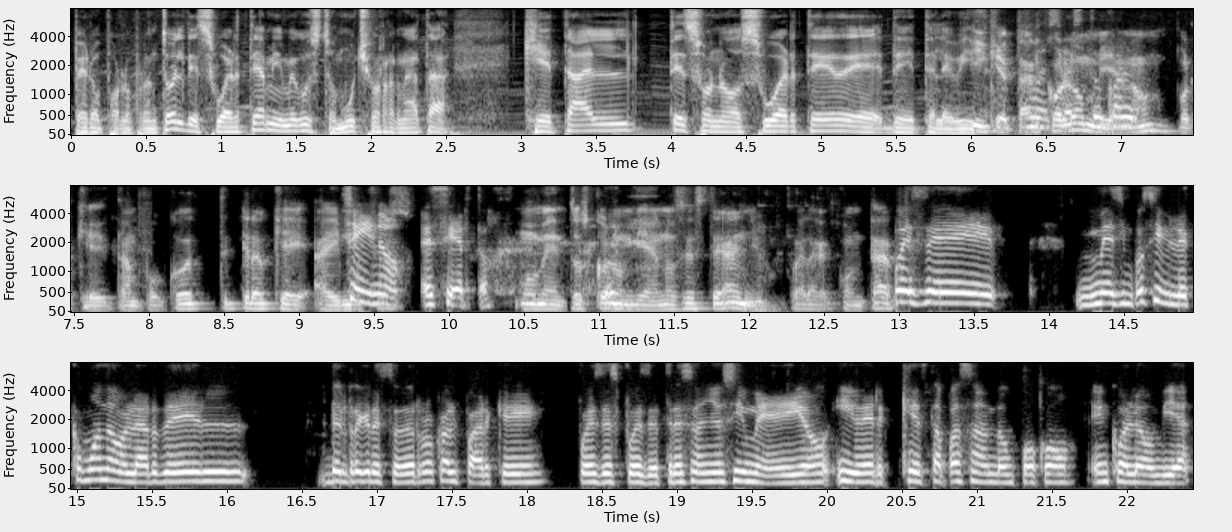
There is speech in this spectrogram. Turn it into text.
pero por lo pronto el de suerte a mí me gustó mucho, Renata. ¿Qué tal te sonó suerte de, de Televisa? ¿Y qué tal Pues Colombia, no? Porque tampoco creo que hay Sí, no, muchos es cierto. momentos colombianos este año para contar. Pues eh, me es imposible como no hablar del, del regreso de Rock al Parque, pues después de tres años y medio y ver qué está pasando un poco en Colombia.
